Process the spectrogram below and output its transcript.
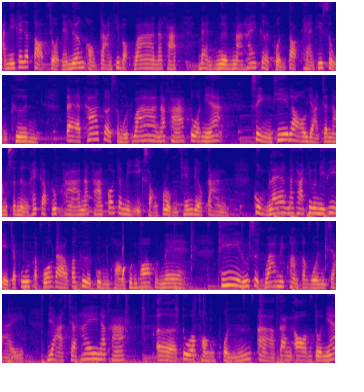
อันนี้ก็จะตอบโจทย์ในเรื่องของการที่บอกว่านะคะ แบ่งเงินมาให้เกิดผลตอบแทนที่สูงขึ้น แต่ถ้าเกิดสมมติว่านะคะ ตัวนี้สิ่งที่เราอยากจะนำเสนอให้กับลูกค้านะคะ ก็จะมีอีก 2 กลุ่มเช่นเดียวกัน กลุ่มแรกนะคะ ที่วันนี้พี่เอจะพูดกับพวกเราก็คือกลุ่มของคุณพ่อคุณแม่ ที่รู้สึกว่ามีความกังวลใจ อยากจะให้นะคะตัวของผลการออมตัวนี้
